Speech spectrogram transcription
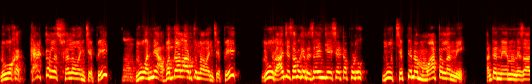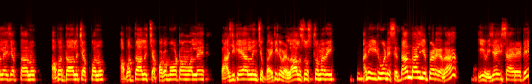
నువ్వు ఒక క్యారెక్టర్లెస్ ఫెలో అని చెప్పి నువ్వు అన్ని అబద్ధాలు ఆడుతున్నావని చెప్పి నువ్వు రాజ్యసభకి రిజైన్ చేసేటప్పుడు నువ్వు చెప్పిన మాటలన్నీ అంటే నేను నిజాలే చెప్తాను అబద్ధాలు చెప్పను అబద్ధాలు చెప్పకపోవటం వల్లే రాజకీయాల నుంచి బయటికి వెళ్ళాల్సి వస్తున్నది అని ఇటువంటి సిద్ధాంతాలు చెప్పాడు కదా ఈ విజయసాయి రెడ్డి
